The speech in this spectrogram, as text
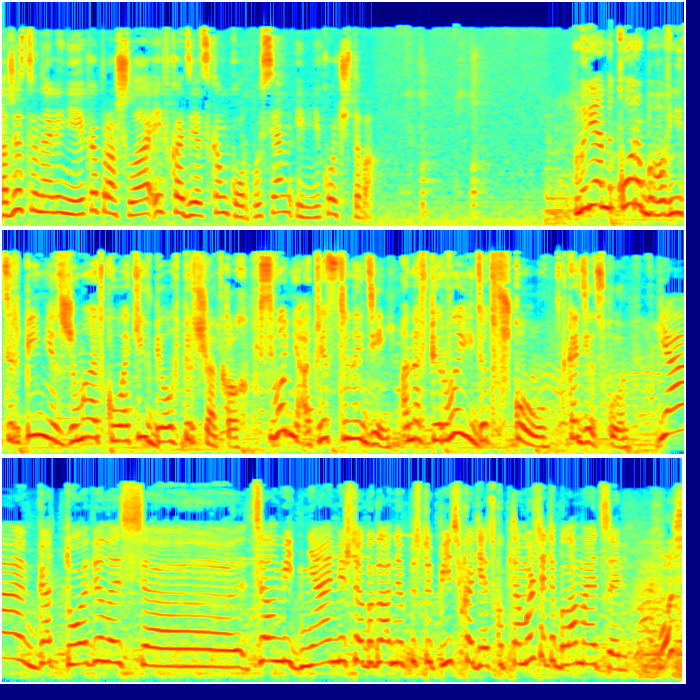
Торжественная линейка прошла и в кадетском корпусе имени Кочетова. Марианна Коробова в нетерпении сжимает кулаки в белых перчатках. Сегодня ответственный день. Она впервые идет в школу, кадетскую. Я готовилась э, целыми днями, чтобы, главное, поступить в кадетскую, потому что это была моя цель. Можешь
